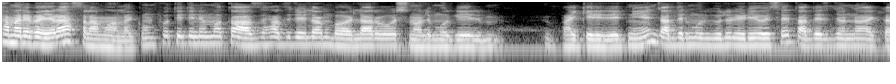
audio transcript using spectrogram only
খামারে ভাইয়েরা, আসসালামু আলাইকুম। প্রতিদিনের মতো আজ হাজির হইলাম ব্রয়লার ও সোনালী মুরগির পাইকারি রেট নিয়ে। যাদের মুরগিগুলো রেডি হয়েছে, তাদের জন্য একটা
